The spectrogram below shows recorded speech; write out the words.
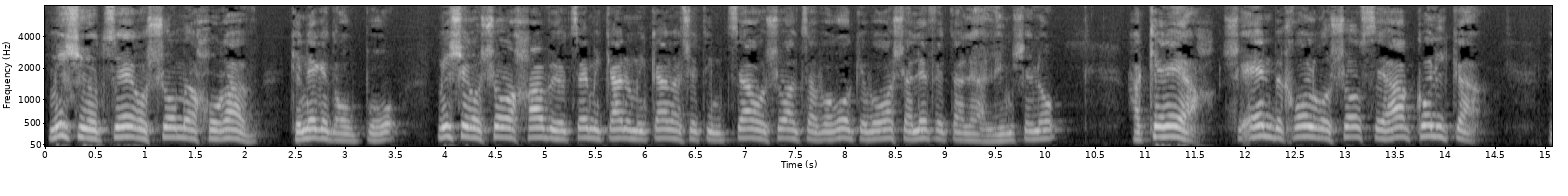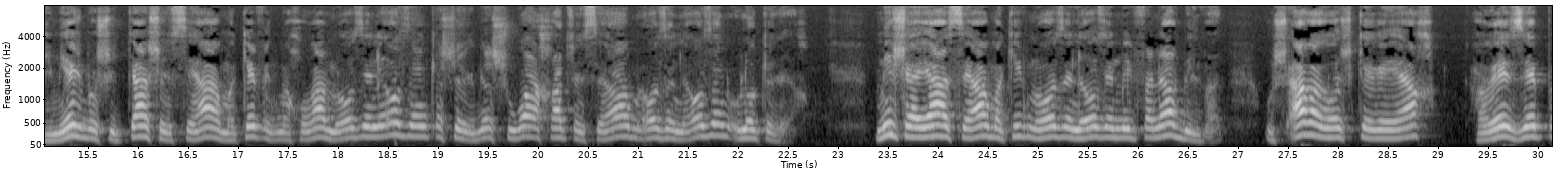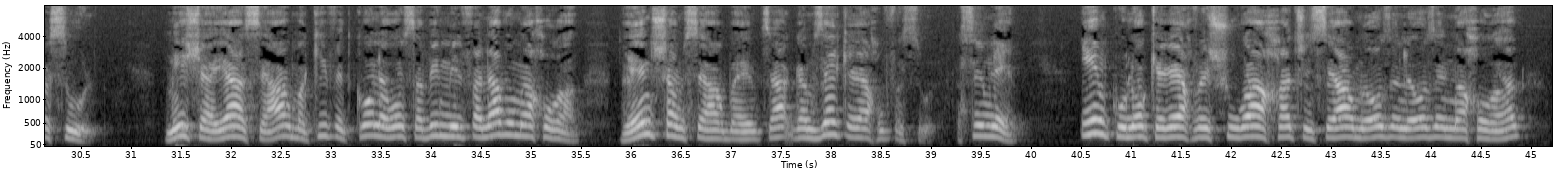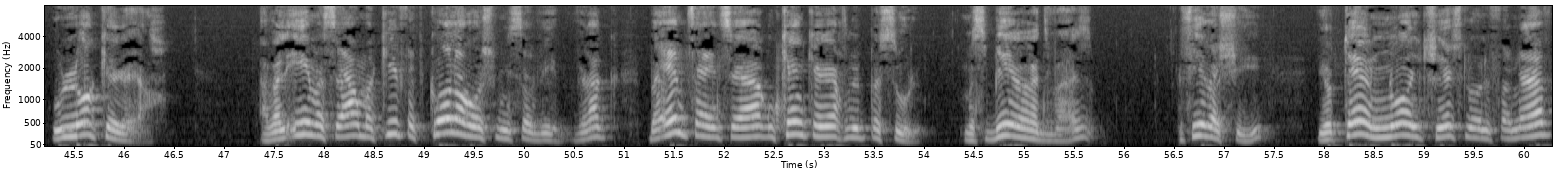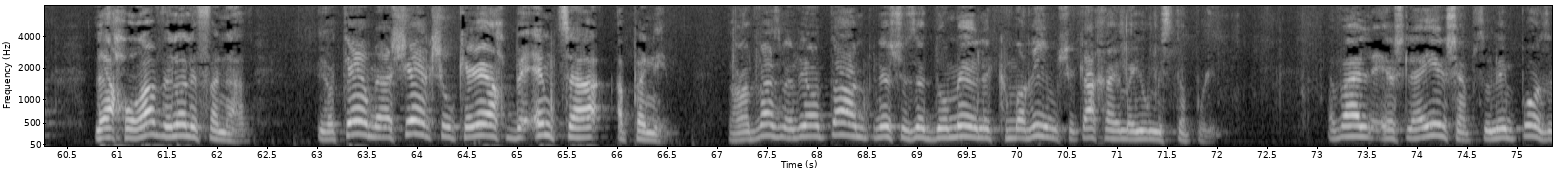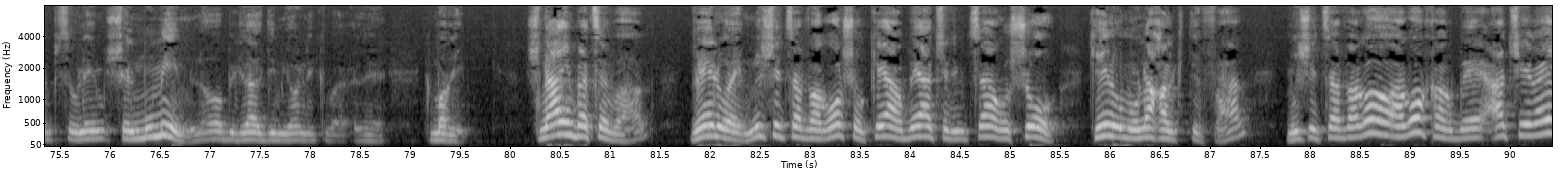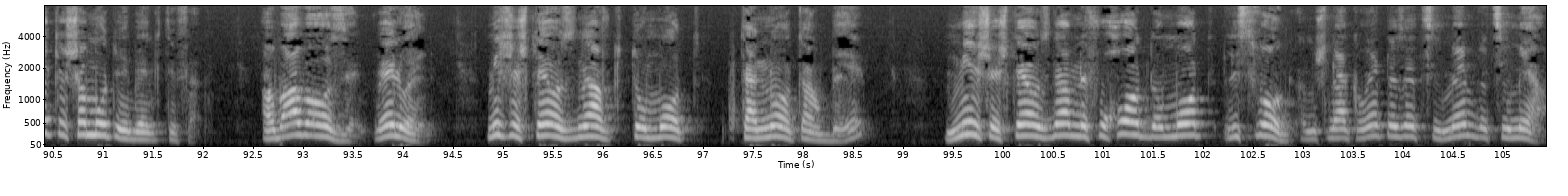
מי שיוצא ראשו מאחוריו כנגד עורפו, מי שראשו רחב ויוצא מכאן ומכאן עד שתמצא ראשו על צווארו כמו ראש הלפת על העלים שלו. הקרח, שאין בכל ראשו שיער כל עיקר, ואם יש בו שיטה של שיער מקפת מאחוריו מאוזן לאוזן, כשר. אם יש שורה אחת של שיער מאוזן לאוזן, הוא לא קרח. מי שהיה השיער מקיף מאוזן לאוזן מלפניו בלבד, ושאר הראש קרח, הרי זה פסול. מי שהיה השיער מקיף את כל הראש סביב מלפניו ומאחוריו, ואין שם שיער באמצע, גם זה קרח ופסול. שים לב, אם כולו קרח ויש שורה אחת של שיער מאוזן לאוזן מאחוריו, הוא לא קרח. אבל אם השיער מקיף את כל הראש מסביב, ורק באמצע אין שיער, הוא כן קרח ופסול. מסביר הרדווז, לפי רש"י, יותר נוי כשיש לו לפניו, לאחוריו ולא לפניו. יותר מאשר כשהוא קרח באמצע הפנים. הרדווז מביא אותם מפני שזה דומה לכמרים שככה הם היו מסתפרים. אבל יש להעיר שהפסולים פה זה פסולים של מומים, לא בגלל דמיון לכמרים. שניים בצוואר, ואלו הם, מי שצווארו שוקע הרבה עד שנמצא ראשו כאילו מונח על כתפיו, מי שצווארו ארוך הרבה עד שיראה כשמוט מבין כתפיו. ארבעה ואוזן, ואלו הם, מי ששתי אוזניו כתומות קטנות הרבה, מי ששתי אוזניו נפוחות דומות לספוג. המשנה קוראת לזה צימם וצימח.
